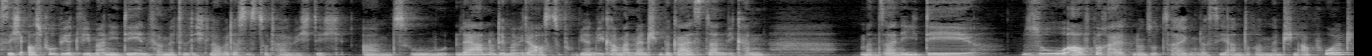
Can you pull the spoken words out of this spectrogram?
sich ausprobiert, wie man Ideen vermittelt. Ich glaube, das ist total wichtig, ähm, zu lernen und immer wieder auszuprobieren. Wie kann man Menschen begeistern? Wie kann man seine Idee so aufbereiten und so zeigen, dass sie andere Menschen abholt?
